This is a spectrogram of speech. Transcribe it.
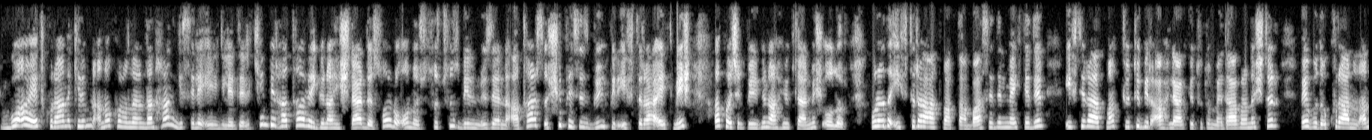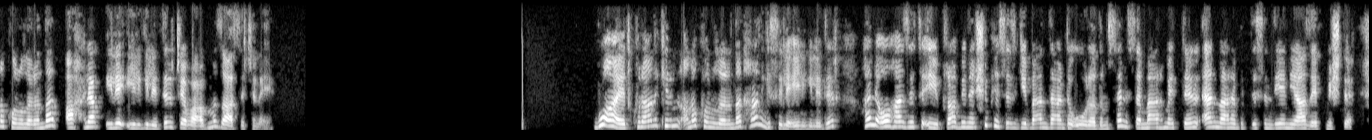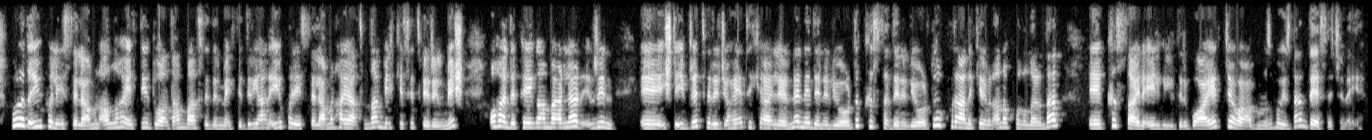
Bu ayet Kur'an-ı Kerim'in ana konularından hangisiyle ilgilidir? Kim bir hata ve günah işler de sonra onu suçsuz birinin üzerine atarsa şüphesiz büyük bir iftira etmiş, apaçık bir günah yüklenmiş olur. Burada iftira atmaktan bahsedilmektedir. İftira atmak kötü bir ahlaki tutum ve davranıştır ve bu da Kur'an'ın ana konularından ahlak ile ilgilidir. Cevabımız A seçeneği. Bu ayet Kur'an-ı Kerim'in ana konularından hangisiyle ilgilidir? Hani o Hazreti Eyüp Rabbine şüphesiz ki ben derde uğradım, sen ise merhametlerin en merhametlisin diye niyaz etmişti. Burada Eyüp Aleyhisselam'ın Allah'a ettiği duadan bahsedilmektedir. Yani Eyüp Aleyhisselam'ın hayatından bir kesit verilmiş. O halde peygamberlerin e, işte ibret verici hayat hikayelerine ne deniliyordu? Kıssa deniliyordu. Kur'an-ı Kerim'in ana konularından e, kıssa ile ilgilidir bu ayet. Cevabımız bu yüzden D seçeneği.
